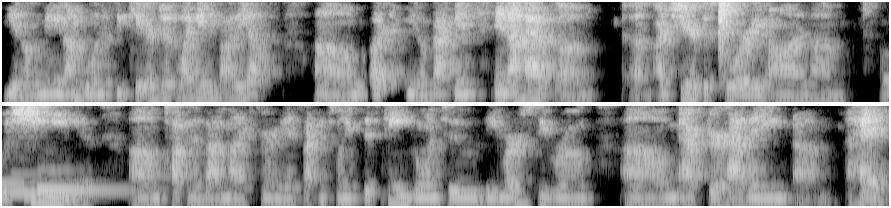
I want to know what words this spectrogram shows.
You know what I mean? I'm going to seek care just like anybody else. Um, but you know, back in and I have um, um, I shared the story on um, with She Media, um, talking about my experience back in 2015 going to the emergency room um, after having um, I had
